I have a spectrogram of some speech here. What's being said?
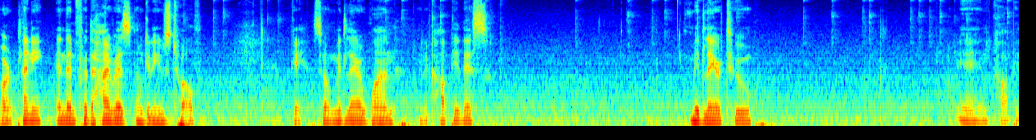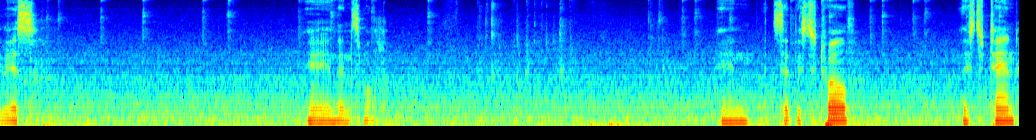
or plenty and then for the high res I'm gonna use 12. Okay, so mid layer 1, I'm gonna copy this. Mid layer 2 and copy this and then small. and set this to 12 this to 10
